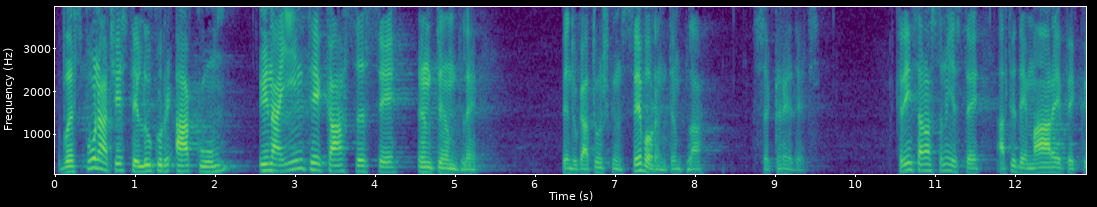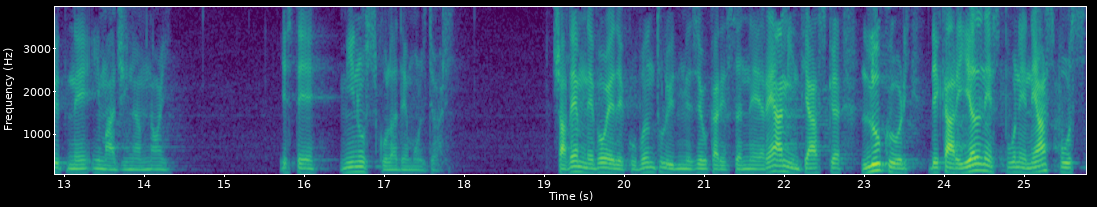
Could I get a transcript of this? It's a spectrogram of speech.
vă spun aceste lucruri acum, înainte ca să se întâmple. Pentru că atunci când se vor întâmpla, să credeți. Credința noastră nu este atât de mare pe cât ne imaginăm noi. Este minusculă de multe ori. Și avem nevoie de cuvântul lui Dumnezeu care să ne reamintească lucruri de care El ne spune, ne-a spus,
